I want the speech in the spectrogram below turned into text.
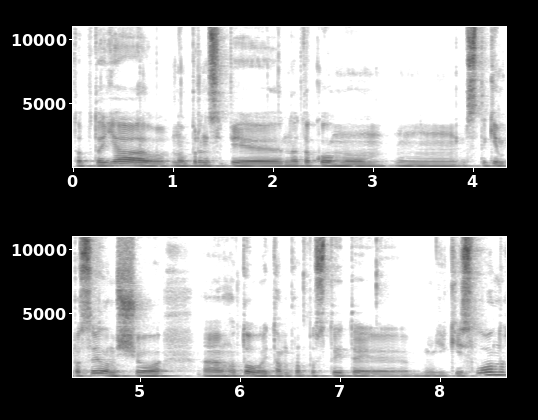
Тобто я, ну, в принципі, на такому з таким посилом, що е, готовий там пропустити е, якийсь лонг,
